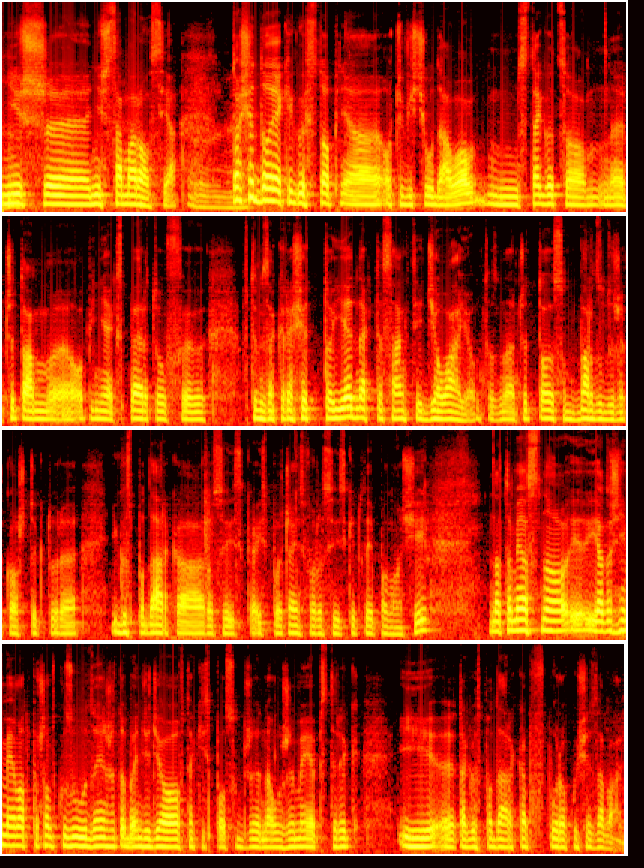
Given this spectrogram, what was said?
niż, e, niż sama Rosja. To się do jakiegoś stopnia oczywiście udało. Mm, Z tego, co e, czytam e, opinie ekspertów e, w tym zakresie, to jednak te sankcje działają. To znaczy, to są bardzo duże koszty, które i gospodarka rosyjska, i społeczeństwo rosyjskie tutaj ponosi. Natomiast no, ja też nie miałem od początku złudzeń, że to będzie działało w taki sposób, że nałożymy je pstryk i ta gospodarka w pół roku się zawali.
